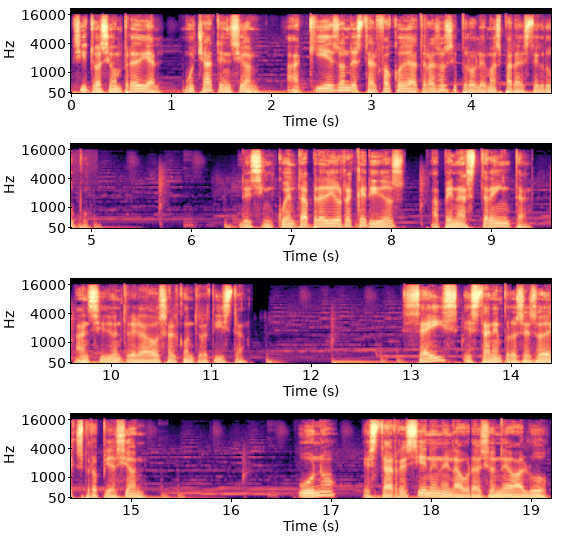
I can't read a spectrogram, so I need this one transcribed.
Situación predial. Mucha atención. Aquí es donde está el foco de atrasos y problemas para este grupo. De 50 predios requeridos, apenas 30 han sido entregados al contratista. 6 están en proceso de expropiación. 1 está recién en elaboración de avalúo.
